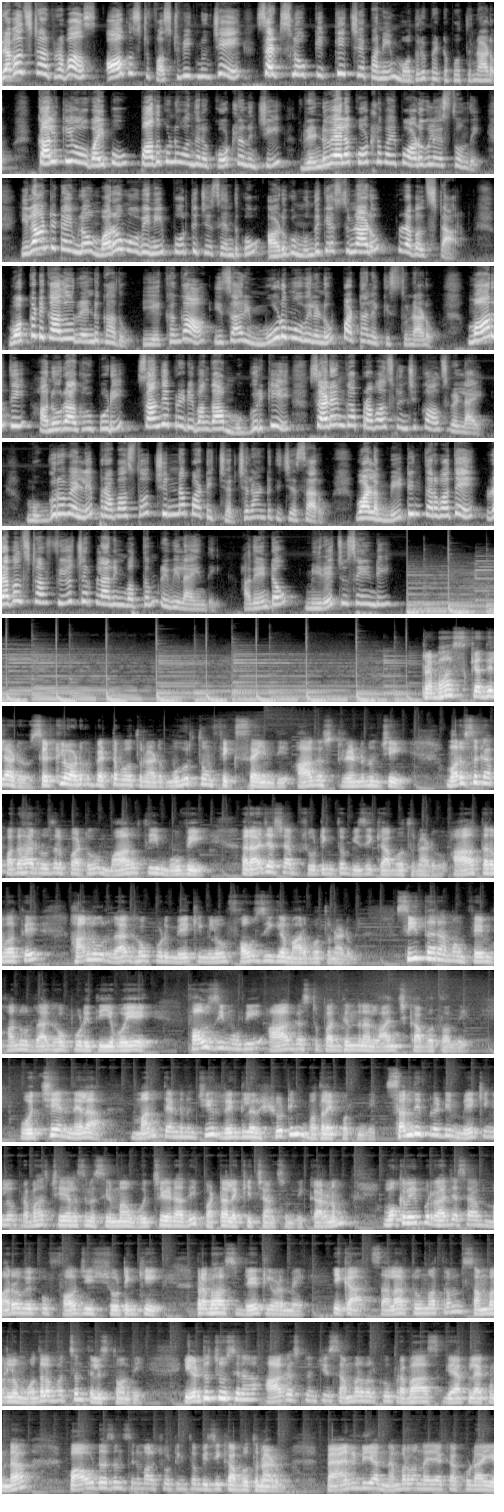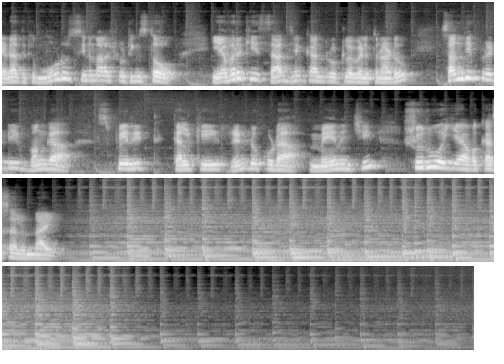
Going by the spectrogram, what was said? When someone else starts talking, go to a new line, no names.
Rebel star Prabhas August first week నుంచే సెట్స్లో కిక్కిచ్చే పని మొదలు పెట్టబోతున్నాడు. కల్కి ఓ వైపు పదకొండు వందల కోట్ల నుంచి రెండు వేల కోట్ల వైపు అడుగులేస్తోంది. ఇలాంటి టైంలో మరో మూవీని పూర్తి చేసేందుకు అడుగు ముందుకేస్తున్నాడు రెబల్ స్టార్. ఒక్కటి కాదు రెండు కాదు ఏకంగా ఈసారి మూడు మూవీలను పట్టాలెక్కిస్తున్నాడు. మారుతి హనురాఘవపూడి సందీప్ రెడ్డి వంగ ముగ్గురికి సడన్గా ప్రభాస్ నుంచి కాల్స్ వెళ్ళాయి. ముగ్గురు వెళ్ళి ప్రభాస్తో చిన్నపాటి చర్చ లాంటిది చేశారు. వాళ్ళ మీటింగ్ తర్వాతే రెబల్ స్టార్ ఫ్యూచర్ ప్లానింగ్ మొత్తం రివీల్ అయింది. అదేంటో మీరే చూసేయండి.
ప్రభాస్ కదిలాడు. సెట్లో అడుగు పెట్టబోతున్నాడు. ముహూర్తం ఫిక్స్ అయింది. ఆగస్టు రెండు నుంచి వరుసగా పదహారు రోజుల పాటు మారుతి మూవీ రాజాషాబ్ షూటింగ్తో బిజీ కాబోతున్నాడు. ఆ తర్వాతే హనూర్ రాఘవపూడి మేకింగ్లో ఫౌజీగా మారబోతున్నాడు. సీతారామం ఫేమ్ హనూర్ రాఘవపూడి తీయబోయే ఫౌజీ మూవీ ఆగస్టు పద్దెనిమిదిన లాంచ్ కాబోతోంది. వచ్చే నెల మంత్ ఎండ్ నుంచి రెగ్యులర్ షూటింగ్ మొదలైపోతుంది. సందీప్ రెడ్డి మేకింగ్లో ప్రభాస్ చేయాల్సిన సినిమా వచ్చే ఏడాది పట్టాలెక్కే ఛాన్స్ ఉంది. కారణం ఒకవైపు రాజాసాబ్ మరోవైపు ఫౌజీ షూటింగ్కి ప్రభాస్ డేట్లు ఇవ్వడమే. ఇక సలార్ టూ మాత్రం సమ్మర్లో మొదలవ్వచ్చని తెలుస్తోంది. ఎటు చూసినా ఆగస్ట్ నుంచి సమ్మర్ వరకు ప్రభాస్ గ్యాప్ లేకుండా పావు డజన్ సినిమాల షూటింగ్తో బిజీ కాబోతున్నాడు. పాన్ ఇండియా నెంబర్ వన్ అయ్యాక కూడా ఏడాదికి మూడు సినిమాల షూటింగ్స్తో ఎవరికీ సాధ్యం కాని రూట్లో వెళుతున్నాడు. సందీప్ రెడ్డి వంగ స్పిరిట్ కల్కి రెండు కూడా మే నుంచి షురు అయ్యే అవకాశాలున్నాయి.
